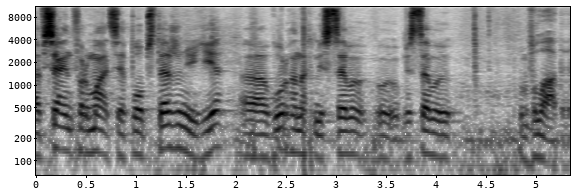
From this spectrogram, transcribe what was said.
е, вся інформація по обстеженню є е, в органах місцевої, е, місцевої влади.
